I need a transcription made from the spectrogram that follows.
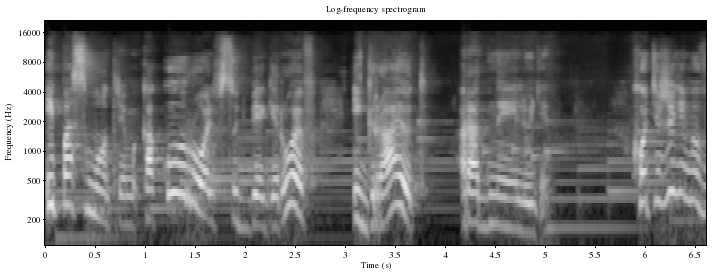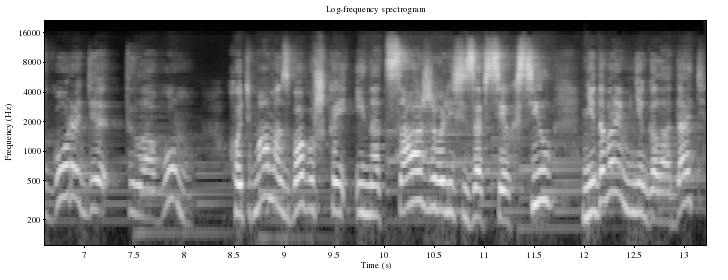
и посмотрим, какую роль в судьбе героев играют родные люди. Хоть и жили мы в городе тыловом, хоть мама с бабушкой и надсаживались изо всех сил, не давая мне голодать,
